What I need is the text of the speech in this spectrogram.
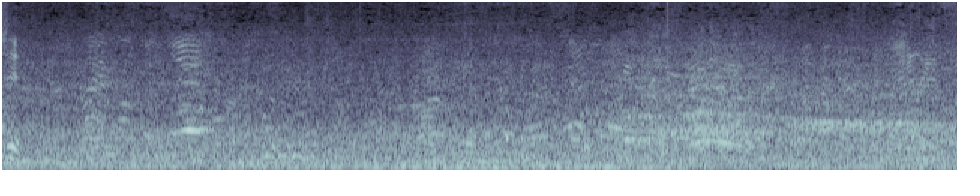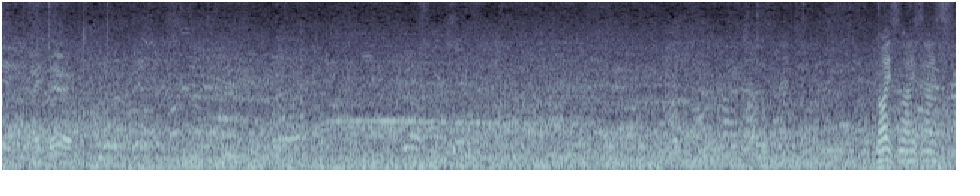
Right there. Nice, nice, nice.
